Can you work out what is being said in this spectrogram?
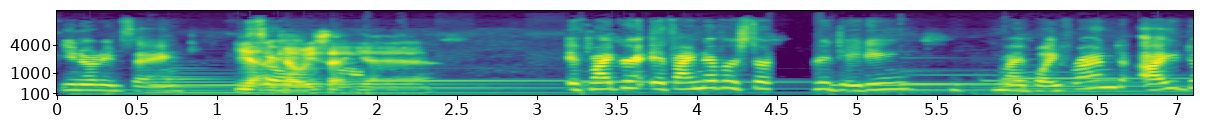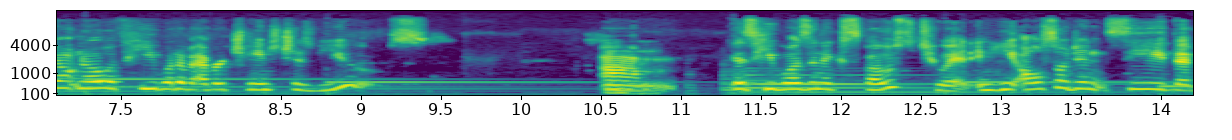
you know what i'm saying yeah so, i get what you're saying yeah, yeah. if my grand if i never started dating my boyfriend i don't know if he would have ever changed his views mm-hmm. um because he wasn't exposed to it and he also didn't see that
